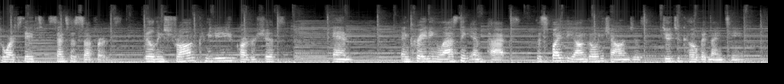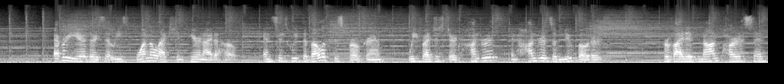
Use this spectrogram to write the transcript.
to our state's census efforts, building strong community partnerships and, and creating lasting impacts despite the ongoing challenges due to COVID 19. Every year, there's at least one election here in Idaho, and since we've developed this program, we've registered hundreds and hundreds of new voters, provided nonpartisan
